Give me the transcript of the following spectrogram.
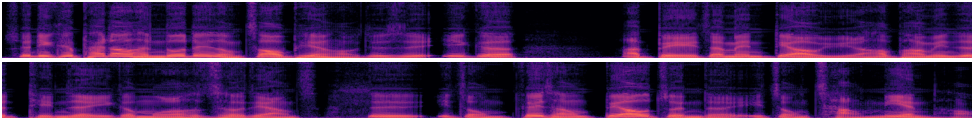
所以你可以拍到很多那种照片哈，就是一个阿伯在那边钓鱼，然后旁边就停着一个摩托车这样子，是一种非常标准的一种场面哈。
